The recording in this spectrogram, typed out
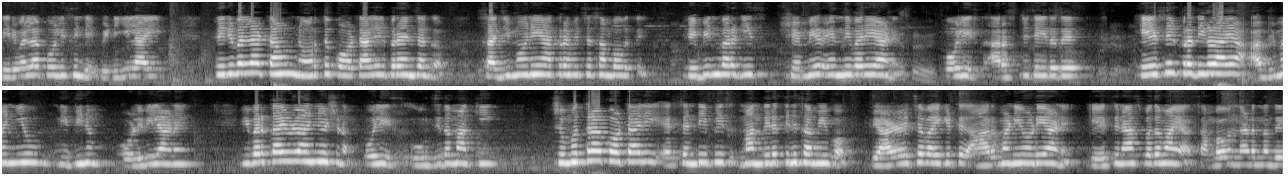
തിരുവല്ല പോലീസിന്റെ പിടിയിലായി. തിരുവല്ല ടൗൺ നോർത്ത് കോട്ടാലിൽ ബ്രാഞ്ച് അംഗം സജിമോനെ ആക്രമിച്ച സംഭവത്തിൽ ടിബിൻ വർഗീസ് ഷമീർ എന്നിവരെയാണ് പോലീസ് അറസ്റ്റ് ചെയ്തത്. കേസിൽ പ്രതികളായ അഭിമന്യുവും നിതിനും ഒളിവിലാണ്. ഇവർക്കായുള്ള അന്വേഷണം പോലീസ് ഊർജിതമാക്കി. Chumathra Kottali S N D P മന്ദിരത്തിന് സമീപം വ്യാഴാഴ്ച വൈകിട്ട് ആറു മണിയോടെയാണ് കേസിനാസ്പദമായ സംഭവം നടന്നത്.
